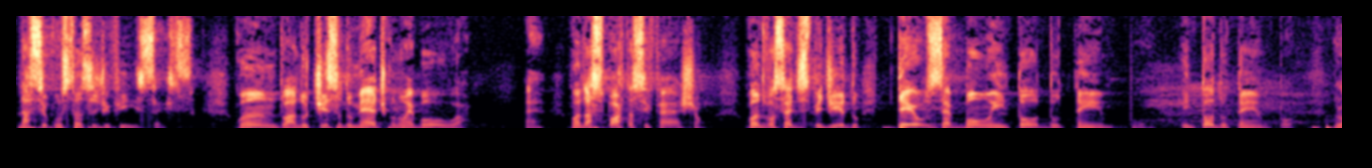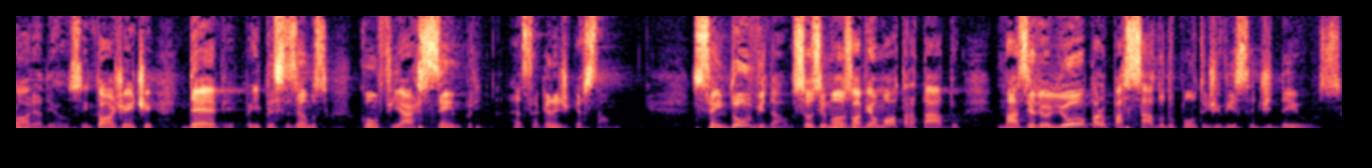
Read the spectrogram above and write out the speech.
nas circunstâncias difíceis, quando a notícia do médico não é boa, né? quando as portas se fecham, quando você é despedido. Deus é bom em todo o tempo, em todo o tempo. Glória a Deus. Então a gente deve e precisamos confiar sempre nessa grande questão. Sem dúvida, os seus irmãos o haviam maltratado, mas ele olhou para o passado do ponto de vista de Deus.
